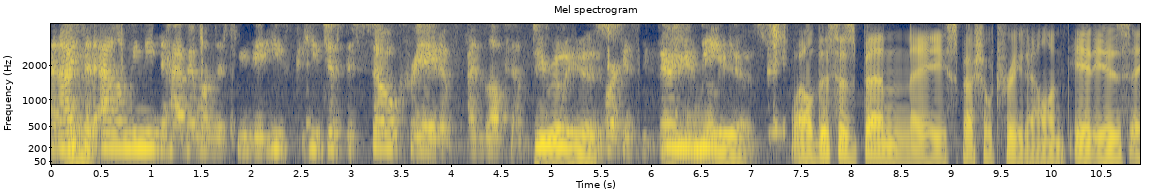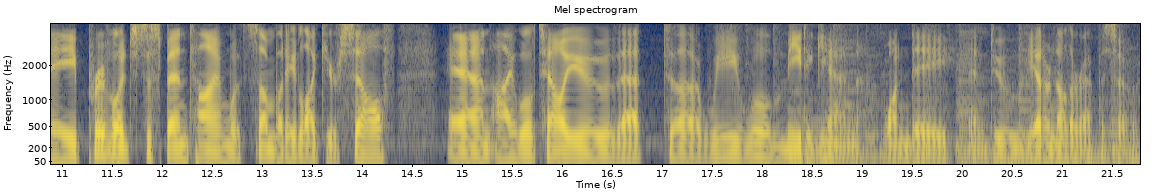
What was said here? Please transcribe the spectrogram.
And I Yeah. said, Alan, we need to have him on this CD. He's he just is so creative. I love him. He really is. His work is very he unique. really is. Well, this has been a special treat, Alan. It is a privilege to spend time with somebody like yourself, and I will tell you that uh, we will meet again one day and do yet another episode.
